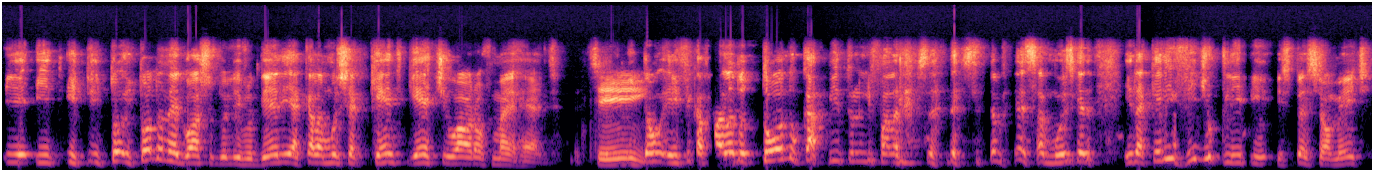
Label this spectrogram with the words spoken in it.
E, e, e, e to- e todo o negócio do livro dele é aquela música Can't Get You Out of My Head. Sim. Então ele fica falando todo o capítulo, ele fala dessa, dessa, dessa música e daquele videoclipe, especialmente,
